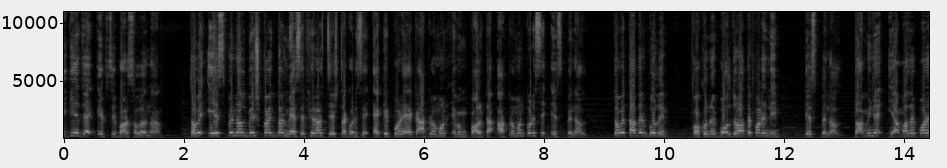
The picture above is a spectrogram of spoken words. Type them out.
এগিয়ে যায় এফসি বার্সেলোনা। তবে এসপেনাল বেশ কয়েকবার ম্যাচে ফেরার চেষ্টা করেছে। একের পরে এক আক্রমণ এবং পাল্টা আক্রমণ করেছে এসপেনাল তবে তাদের গোলে কখনোই বল জড়াতে পারেনি এসপেনাল তামিনে ইয়ামালের পরে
